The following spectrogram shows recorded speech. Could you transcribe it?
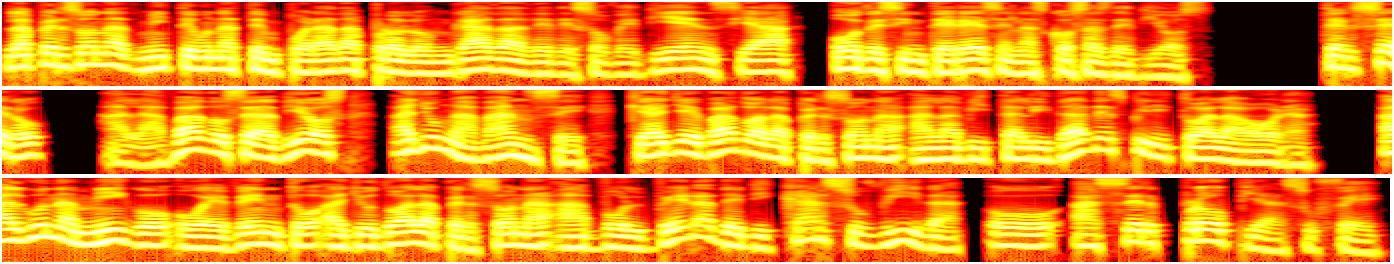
La persona admite una temporada prolongada de desobediencia o desinterés en las cosas de Dios. Tercero, Alabado sea Dios, hay un avance que ha llevado a la persona a la vitalidad espiritual ahora. Algún amigo o evento ayudó a la persona a volver a dedicar su vida o a hacer propia su fe.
